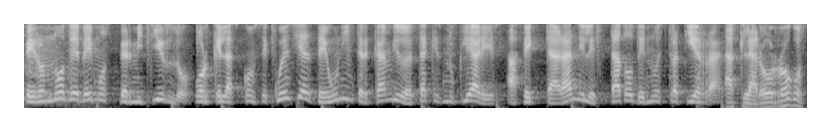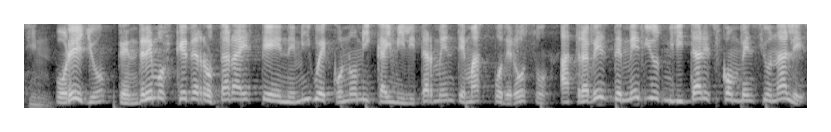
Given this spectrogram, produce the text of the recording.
pero no debemos permitirlo, porque las consecuencias de un intercambio de ataques nucleares afectarán el estado de nuestra tierra, aclaró Rogozin. Por ello, tendremos que derrotar a este enemigo económica y militarmente más poderoso a través de medios militares convencionales,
